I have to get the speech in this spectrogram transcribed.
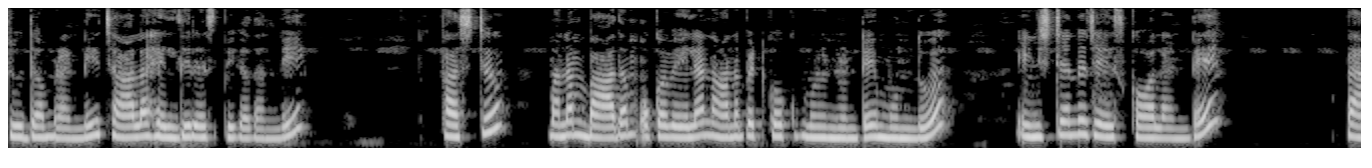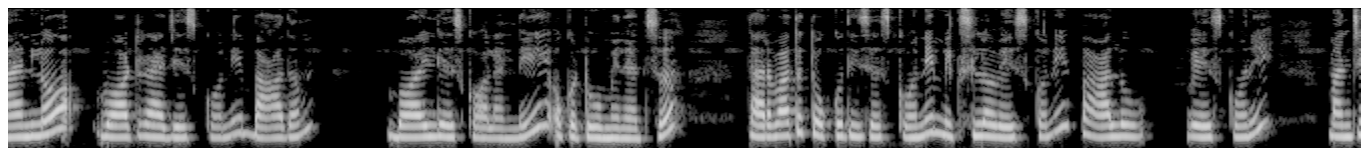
చూద్దాం రండి. చాలా హెల్తీ రెసిపీ కదండి. ఫస్ట్ మనం బాదం ఒకవేళ నానబెట్టుకోకముంటే ముందు ఇన్స్టెంట్గా చేసుకోవాలంటే ప్యాన్లో వాటర్ యాడ్ చేసుకొని బాదం బాయిల్ చేసుకోవాలండి. ఒక టూ మినిట్స్. తర్వాత తొక్కు తీసేసుకొని మిక్సీలో వేసుకొని పాలు వేసుకొని మంచి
